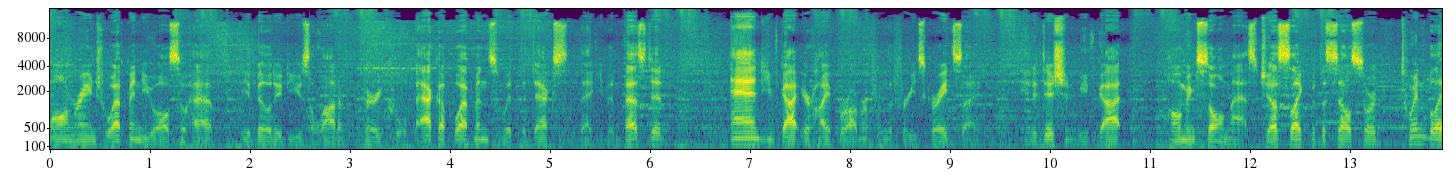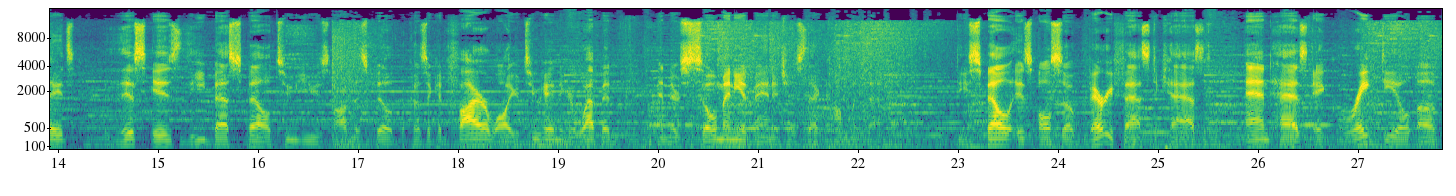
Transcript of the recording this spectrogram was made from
long-range weapon. You also have the ability to use a lot of very cool backup weapons with the dex that you've invested. And you've got your Hyper Armor from the Friede's Great Scythe. In addition, we've got Homing Soul Mass. Just like with the Sellsword Twin Blades, this is the best spell to use on this build because it can fire while you're two-handing your weapon, and there's so many advantages that come with that. The spell is also very fast to cast and has a great deal of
